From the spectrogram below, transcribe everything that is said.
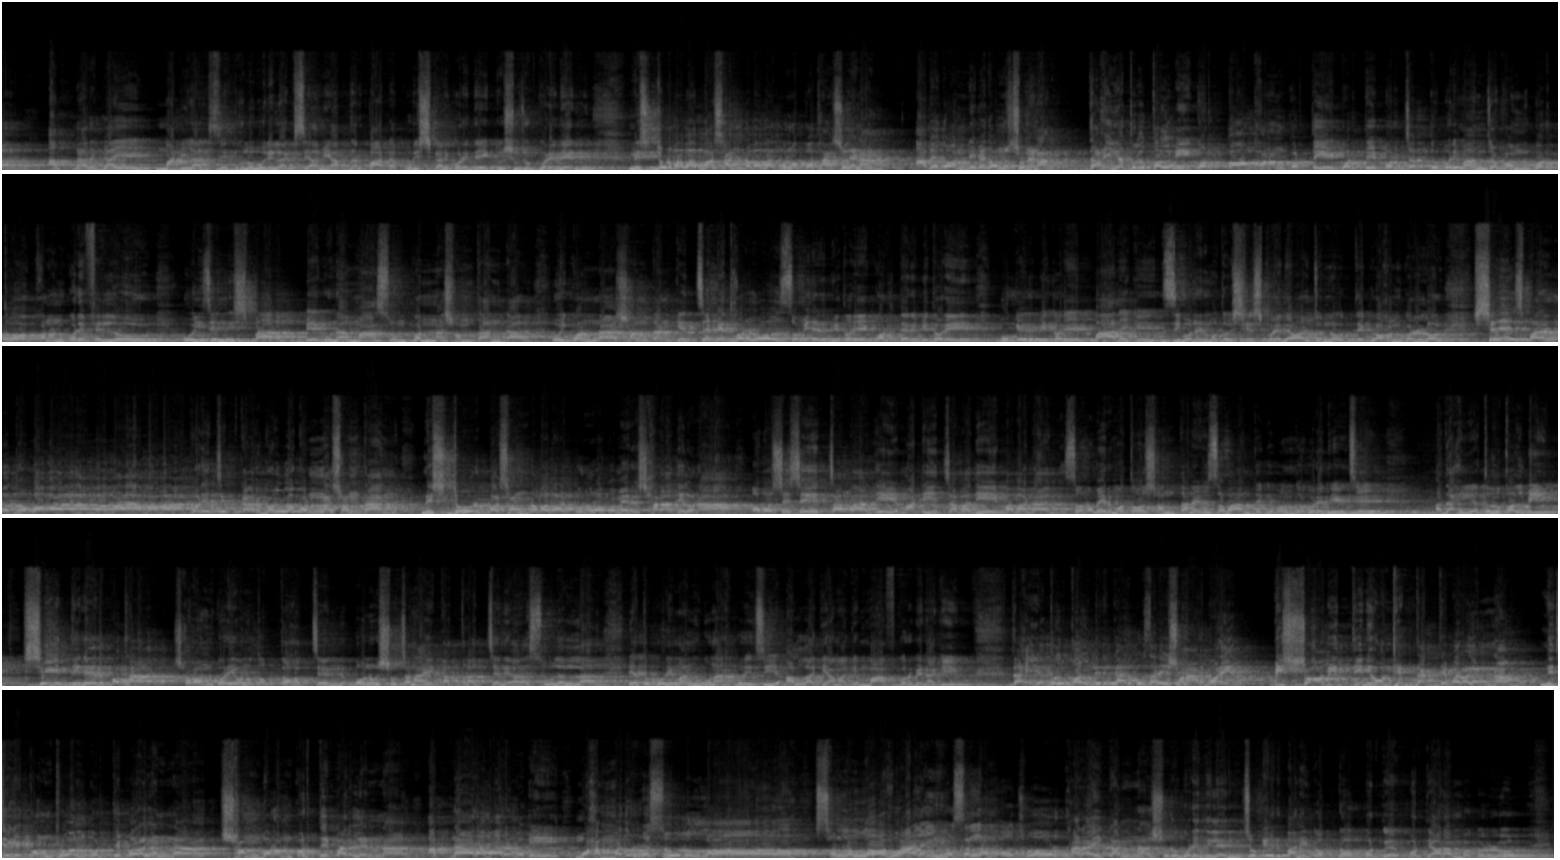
আপনার গায়ে মাটি লাগছে, ধুলো বলে লাগছে, আমি আপনার পাটা পরিষ্কার করে দিয়ে একটু সুযোগ করে দেন। নিষ্ঠুর বাবা, পাষাণ্ড বাবা কোনো কথা শোনে না। আবেদন নিবেদন শোনে না। দাহিয়াতুল কলবি গর্ত খনন করতে করতে পর্যাপ্ত পরিমাণ যখন গর্ত খনন করে ফেলল, ওই যে নিষ্পাপ বেগুনা মাসুম কন্যা সন্তানটা, ওই কন্যা সন্তানকে চেপে ধরলো জমিনের ভিতরে, গর্তের ভিতরে, বুকের ভিতরে পা রেখে জীবনের মতো শেষ করে দেওয়ার জন্য উদ্যোগ গ্রহণ করল। শেষবারের মতো বাবা চিৎকার করল কন্যা সন্তান, নিষ্ঠুর পাষণ্ড বাবা কোনো রকমের সাড়া দিল না। অবশেষে চাপা দিয়ে, মাটি চাপা দিয়ে বাবা ডাক জনমের মতো সন্তানের জবান থেকে বন্ধ করে দিয়েছে। দাহিয়াতুল কলবি সেই দিনের কথা স্মরণ করে অনুতপ্ত হচ্ছেন, অনুশোচনায় কাতরাচ্ছেন রাসূল আল্লাহ এত পরিমাণ গুনাহ করেছি, আল্লাহ কি আমাকে মাফ করবে নাকি? দাহিয়াতুল কলবির কারগুজারি শোনার পরে বিশ্বনবী তিনিও ঠিক থাকতে পারলেন না, নিজেকে কন্ট্রোল করতে পারলেন না, সংবরণ করতে পারলেন না। আপনার আমার নবী মোহাম্মদুর রসুল্লাহ সাল্লাল্লাহু আলাইহি ওয়াসাল্লাম অঝোর ধারায় কান্না শুরু করে দিলেন, চোখের পানি টপ টপ পড়তে পড়তে আরম্ভ করল।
